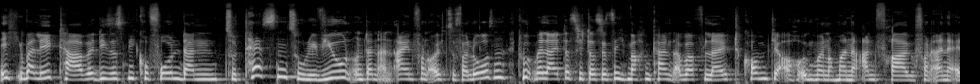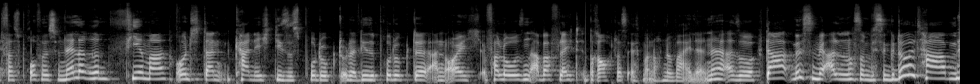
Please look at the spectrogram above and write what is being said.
ich überlegt habe, dieses Mikrofon dann zu testen, zu reviewen und dann an einen von euch zu verlosen. Tut mir leid, dass ich das jetzt nicht machen kann, aber vielleicht kommt ja auch irgendwann noch mal eine Anfrage von einer etwas professionelleren Firma und dann kann ich dieses Produkt oder diese Produkte an euch verlosen, aber vielleicht braucht das erstmal noch eine Weile. Ne? Also da müssen wir alle noch so ein bisschen Geduld haben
